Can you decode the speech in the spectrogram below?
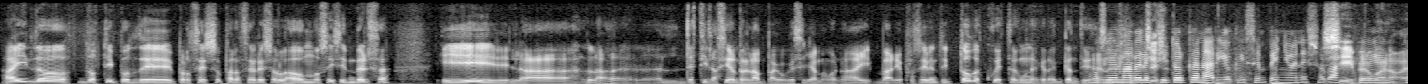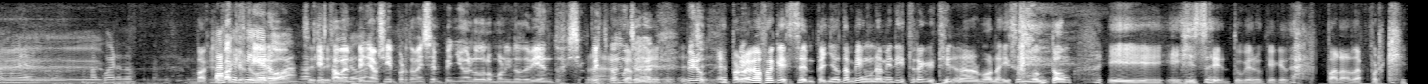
Hay dos, dos tipos de procesos para hacer eso, la osmosis inversa y la, la- la destilación relámpago que se llama. Bueno, hay varios procedimientos y todos cuestan una gran cantidad ¿Cómo de se llamaba el sí. escritor canario que se empeñó en eso? Sí, pero Vázquez- bueno, ¿Cómo era? eh, No me acuerdo. Vázquez Vázquez Figueroa, Figueroa, Vázquez que estaba Figueroa. empeñado, sí, pero también se empeñó en lo de los molinos de viento y se Ah, empeñó en muchas también, cosas. eh, Pero, sí. El problema fue que se empeñó también una ministra, Cristina Narbona, hizo un montón y, y se tuvieron que quedar paradas porque...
